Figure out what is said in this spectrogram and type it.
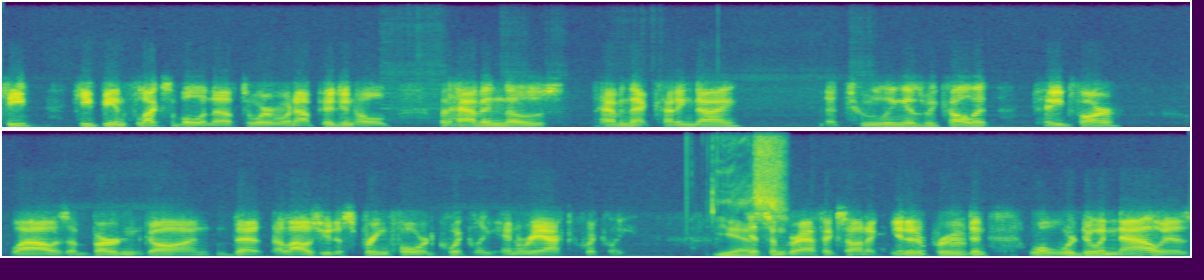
Keep keep being flexible enough to where we're not pigeonholed, but having those having that cutting die, that tooling as we call it, paid for, wow, is a burden gone that allows you to spring forward quickly and react quickly. Yes. Get some graphics on it, get it approved, and what we're doing now is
